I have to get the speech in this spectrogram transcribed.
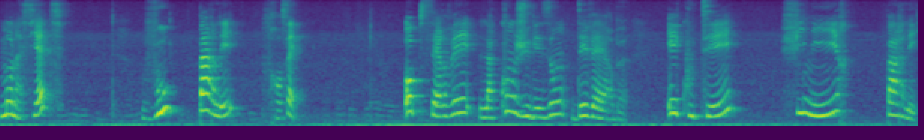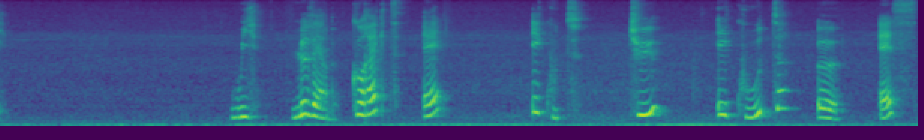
mon assiette. Vous parlez français. Observez la conjugaison des verbes. Écouter, finir, parler. Oui, le verbe correct est écoute. Tu écoutes, E, S,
